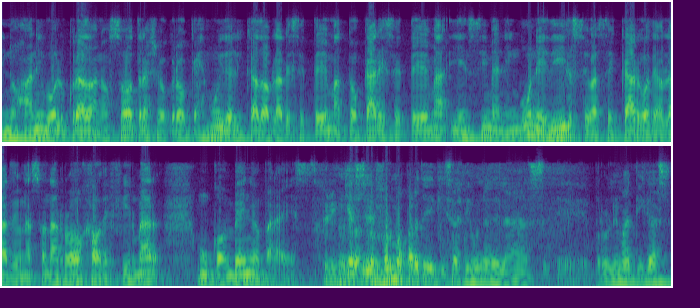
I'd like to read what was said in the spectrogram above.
y nos han involucrado a nosotras, yo creo que es muy delicado hablar de ese tema, tocar ese tema y encima ningún edil se va a hacer cargo de hablar de una zona roja o de firmar un convenio para eso. ¿Pero No, qué no- forma parte de, quizás de una de las eh, problemáticas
